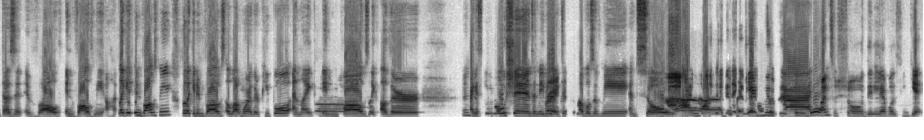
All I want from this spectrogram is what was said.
doesn't evolve involve involve me like it involves me but like it involves a lot more other people and like uh, involves like other I guess emotions and maybe right. like different levels of me. And so ah, I'm not just gonna give you that. You don't want to show the levels yet.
